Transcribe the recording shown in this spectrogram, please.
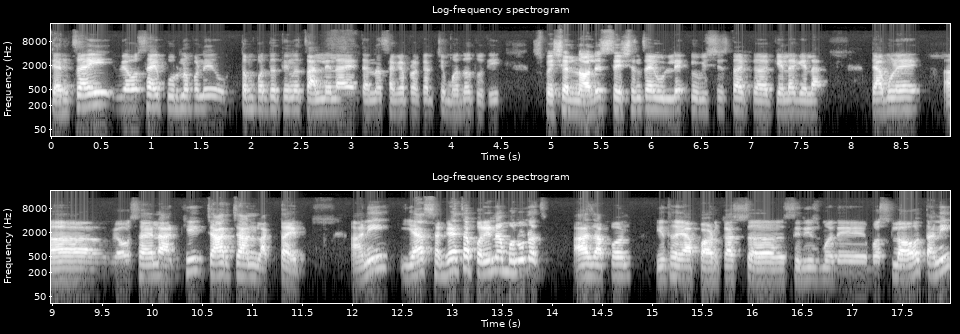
त्यांचाही व्यवसाय पूर्णपणे उत्तम पद्धतीनं चाललेला आहे. त्यांना सगळ्या प्रकारची मदत होती. स्पेशल नॉलेज सेशनचाही उल्लेख विशेषतः केला गेला. त्यामुळे व्यवसायाला आणखी चार चांद लागतायत. आणि या सगळ्याचा परिणाम म्हणूनच आज आपण इथं या पॉडकास्ट सिरीजमध्ये बसलो आहोत. आणि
